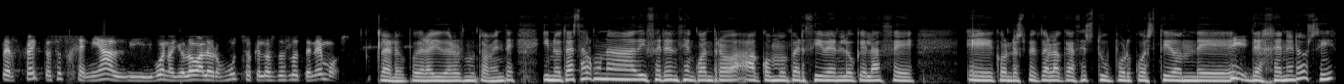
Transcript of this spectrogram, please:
perfecto, eso es genial y bueno, yo lo valoro mucho que los dos lo tenemos. Claro, poder ayudaros mutuamente. ¿Y notas alguna diferencia en cuanto a cómo perciben lo que él hace eh, con respecto a lo que haces tú por cuestión de, género, sí?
